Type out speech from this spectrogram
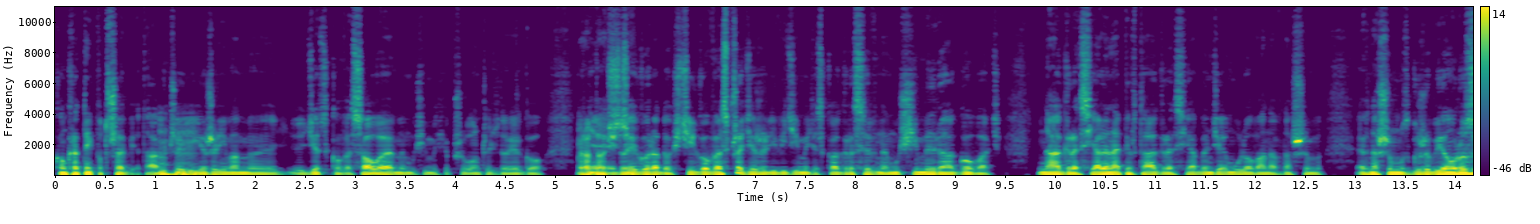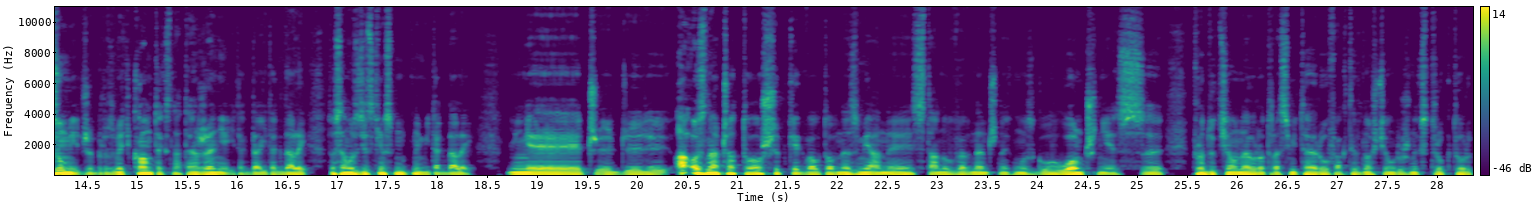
konkretnej potrzebie, tak? Mhm. Czyli jeżeli mamy dziecko wesołe, my musimy się przyłączyć do jego radości, do jego radości go wesprzeć. Jeżeli widzimy dziecko agresywne, musimy reagować na agresję, ale najpierw ta agresja będzie emulowana w naszym, w naszym mózgu, żeby ją rozumieć, żeby rozumieć kontekst, natężenie tak tak dalej. To samo z dzieckiem smutnym i tak dalej. E, a oznacza to szybkie, gwałtowne zmiany stanów wewnętrznych mózgu, łącznie z produkcją neurotransmiterów, aktywnością różnych struktur,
